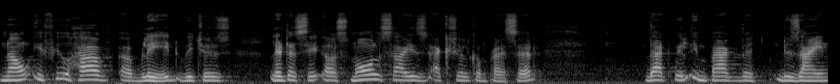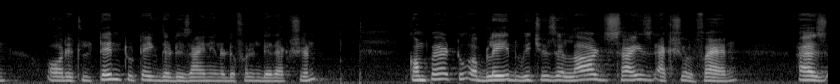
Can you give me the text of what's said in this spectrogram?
Now, if you have a blade which is let us say a small sized axial compressor that will impact the design or it will tend to take the design in a different direction compared to a blade which is a large sized axial fan as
